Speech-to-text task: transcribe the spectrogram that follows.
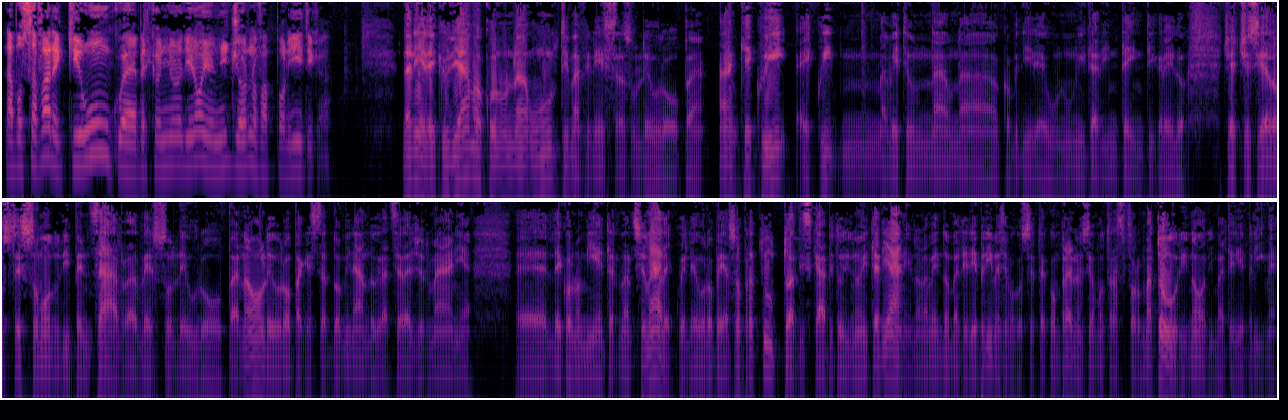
la possa fare chiunque, perché ognuno di noi ogni giorno fa politica. Daniele, chiudiamo con una, un'ultima finestra sull'Europa. Anche qui, e qui mh, avete una, una, dire, un'unità di intenti, credo, cioè ci sia lo stesso modo di pensarla verso l'Europa, no? l'Europa che sta dominando grazie alla Germania eh, l'economia internazionale, quella europea soprattutto, a discapito di noi italiani, non avendo materie prime siamo costretti a comprare, noi siamo trasformatori no, di materie prime,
